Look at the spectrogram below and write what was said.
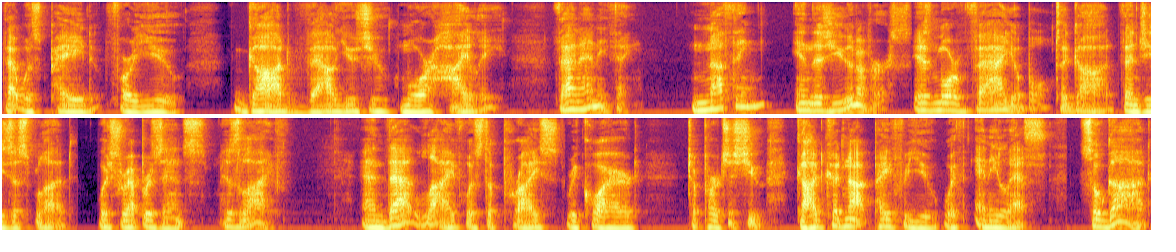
that was paid for you, God values you more highly than anything. Nothing in this universe is more valuable to God than Jesus' blood, which represents his life. And that life was the price required to purchase you. God could not pay for you with any less. So God,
